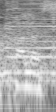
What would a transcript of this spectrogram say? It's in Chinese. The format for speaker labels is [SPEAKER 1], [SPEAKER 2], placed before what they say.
[SPEAKER 1] 看 了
